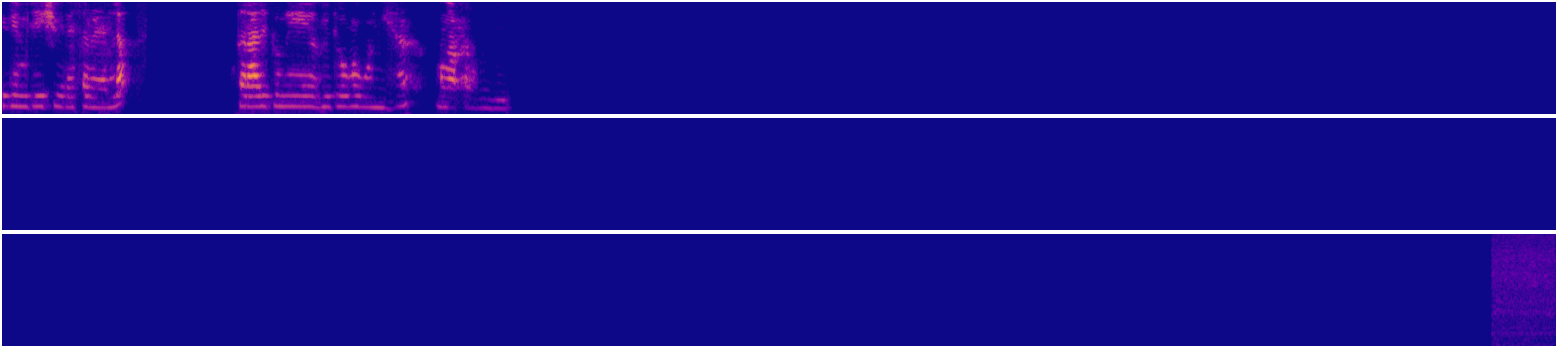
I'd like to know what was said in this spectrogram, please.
Game जय शिवराय सगळ्यांना. तर आधी तुम्ही व्हिडिओ बघून घ्या. मग आपण बोलू.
